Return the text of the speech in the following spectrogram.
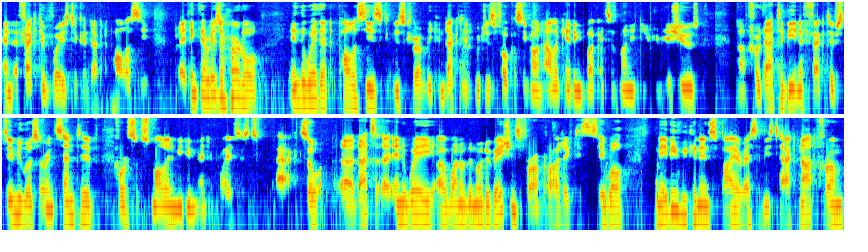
and effective ways to conduct policy. But I think there is a hurdle in the way that policy is, is currently conducted, which is focusing on allocating buckets of money to different issues uh, for that to be an effective stimulus or incentive for small and medium enterprises to act. So uh, that's, uh, in a way, uh, one of the motivations for our project is to say, well, maybe we can inspire SMEs to act not from,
